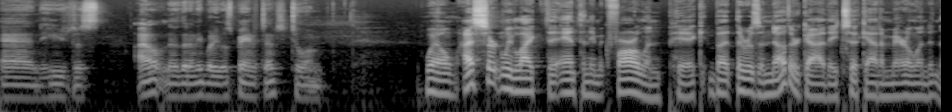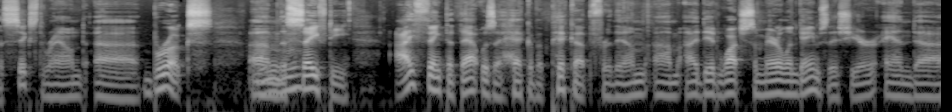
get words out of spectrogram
And he's just I don't know that anybody was paying attention to him well, I certainly liked the Anthony McFarland pick, but there was another guy they took out of Maryland in the sixth round, uh, Brooks, um, mm-hmm. the safety. I think that that was a heck of a pickup for them. Um, I did watch some Maryland games this year, and uh,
